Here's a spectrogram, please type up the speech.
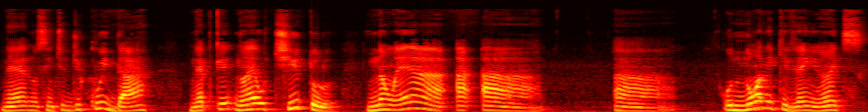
né? no sentido de cuidar, né? porque não é o título, não é a, a, a, a o nome que vem antes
